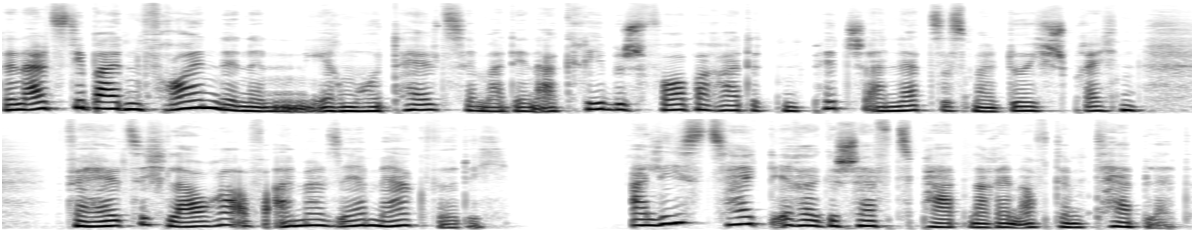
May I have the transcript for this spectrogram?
Denn als die beiden Freundinnen in ihrem Hotelzimmer den akribisch vorbereiteten Pitch ein letztes Mal durchsprechen, verhält sich Laura auf einmal sehr merkwürdig. Alice zeigt ihrer Geschäftspartnerin auf dem Tablet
